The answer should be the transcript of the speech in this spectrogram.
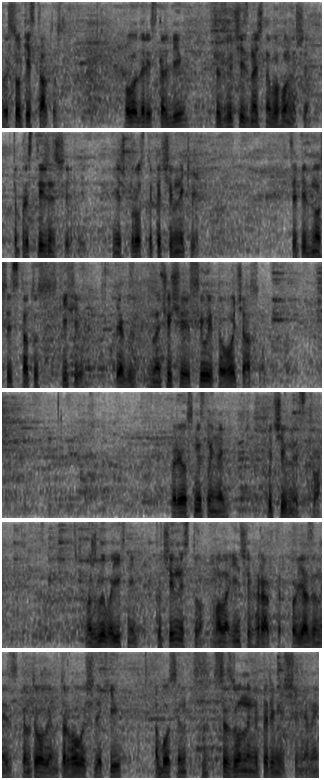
Високий статус. Володарі скарбів це звучить значно вагоміше та престижніше, ніж просто кочівники. Це підносить статус скіфів як значущої сили того часу. Переосмислення кочівництва. Можливо, їхнє кочівництво мало інший характер, пов'язаний з контролем торгових шляхів або сезонними переміщеннями,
